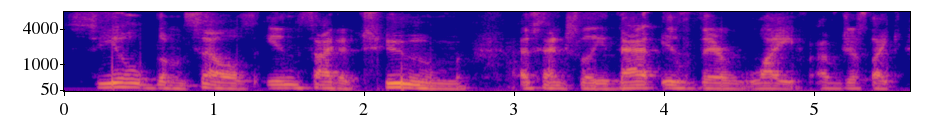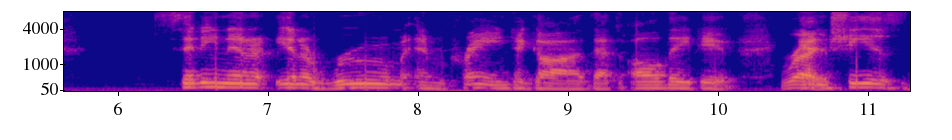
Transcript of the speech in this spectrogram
sealed themselves inside a tomb. Essentially, that is their life of just like sitting in a, in a room and praying to God. That's all they do. Right. And she is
